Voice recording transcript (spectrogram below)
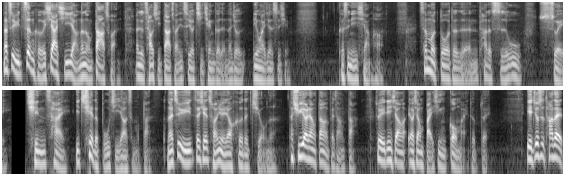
那至于郑和下西洋那种大船，那就超级大船，一次有几千个人，那就另外一件事情。可是你想哈？这么多的人，他的食物、水、青菜，一切的补给要怎么办？乃至于这些船员要喝的酒呢？它需要量当然非常大，所以一定向要向百姓购买，对不对？也就是他在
